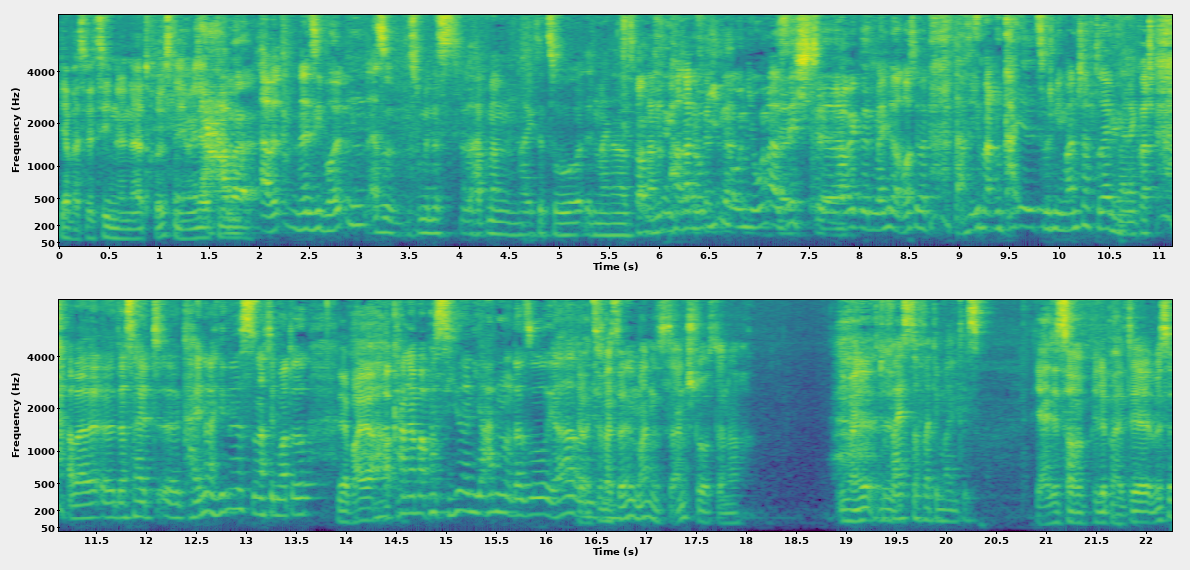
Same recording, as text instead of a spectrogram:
Ja, was willst du ihn denn da trösten? Ich meine, der Ja, aber Aber ne, sie wollten, also zumindest hat man halt jetzt so in meiner paranoiden Unioner Sicht, äh, habe ich gleich wieder rausgehört, da will jemand einen Keil zwischen die Mannschaft treiben. Nein, Quatsch. Aber äh, dass halt äh, keiner hin ist, nach dem Motto, war ja ah, kann ja mal passieren, Jan oder so, ja. Ja, und, was soll denn machen? Das ist Anstoß danach. Ich meine, du äh, weißt doch, was die meint ist. Ja, das ist doch Pillepalle. Der, weißt du,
